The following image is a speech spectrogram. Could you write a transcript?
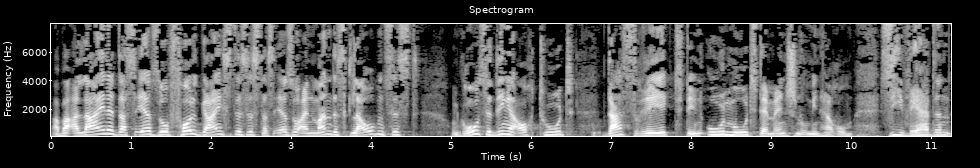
Aber alleine, dass er so voll Geistes ist, dass er so ein Mann des Glaubens ist und große Dinge auch tut, das regt den Unmut der Menschen um ihn herum. Sie werden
